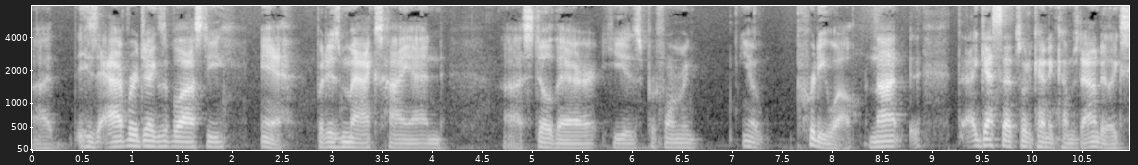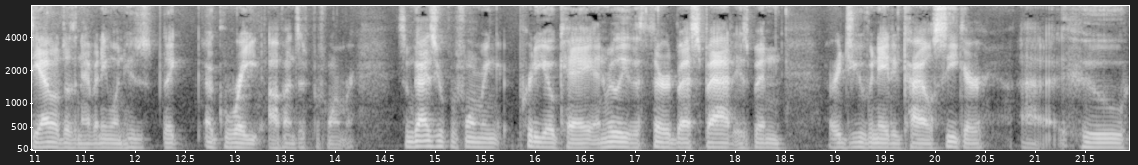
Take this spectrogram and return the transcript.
Uh, his average exit velocity, eh, but his max high end, uh, still there. He is performing, you know, pretty well. Not, I guess that's what it kind of comes down to. Like Seattle doesn't have anyone who's like a great offensive performer. Some guys who are performing pretty okay, and really the third best bat has been rejuvenated Kyle Seager, uh, who,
